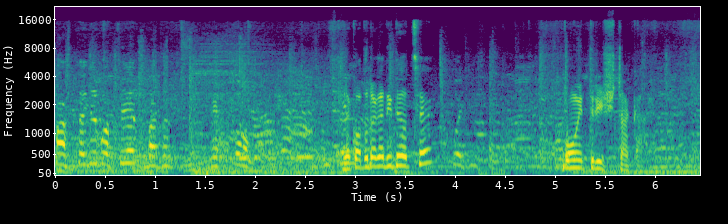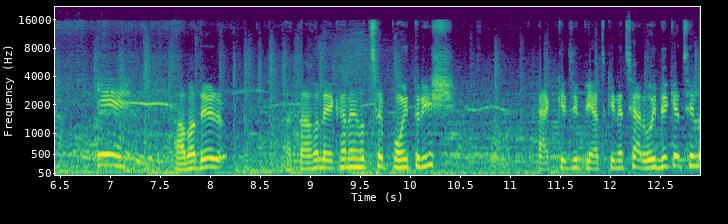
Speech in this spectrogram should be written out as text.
পাঁচ তারিখের বছরে বাজার রেট কম। তাহলে কত টাকা দিতে হচ্ছে? পঁয়ত্রিশ টাকা। আমাদের তাহলে এখানে হচ্ছে পঁয়ত্রিশ এক কেজি পেঁয়াজ কিনেছে আর ওইদিকে ছিল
